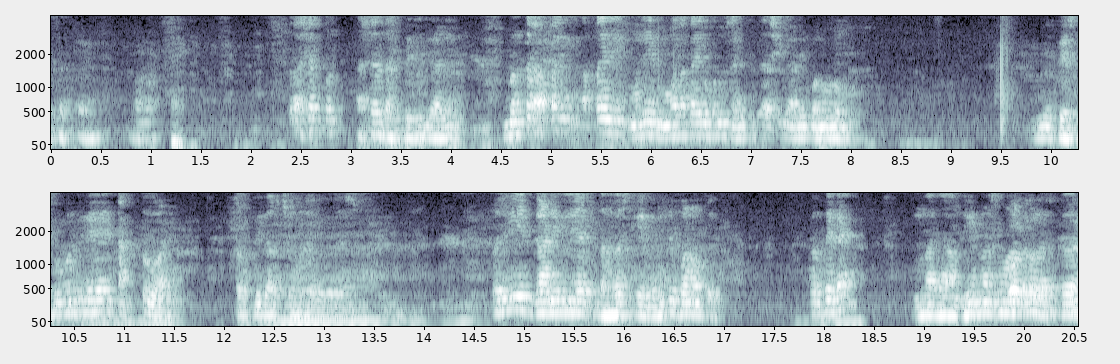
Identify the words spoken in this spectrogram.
सत्य आहे. वा. तर अशा पण अशा धाकटीची गाणी. नंतर आता आता म्हणजे मला काही लोकांनी सांगितलं की अशी गाणी बनवू नको. मी फेसबुकवरती काही टाकतो गाणी. चौकीदार चोर वगैरे असं. तरी एक गाणी लिहिली असं धाडस केलं मी ते बनवतोय. तर ते काय? ना गांधी ना गोळवळ कर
